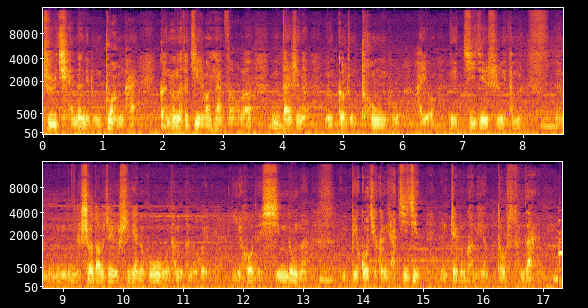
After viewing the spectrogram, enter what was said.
之前的那种状态。可能呢，它即使往下走了，嗯，但是呢，嗯，各种冲突。还有那激进势力，他们嗯受到了这个事件的鼓舞，他们可能会以后的行动呢，比过去更加激进，这种可能性都是存在的。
